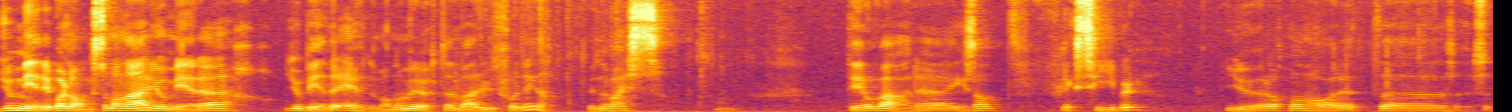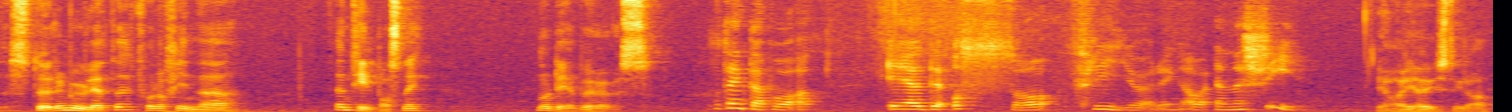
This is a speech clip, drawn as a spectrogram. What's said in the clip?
jo mer i balanse man er, jo, mer, jo bedre evner man å møte enhver utfordring da, underveis. Det å være sant, fleksibel gjør at man har et uh, større muligheter for å finne en tilpasning når det behøves. Så tenkte jeg på at er det også frigjøring av energi? Ja, i høyeste grad.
